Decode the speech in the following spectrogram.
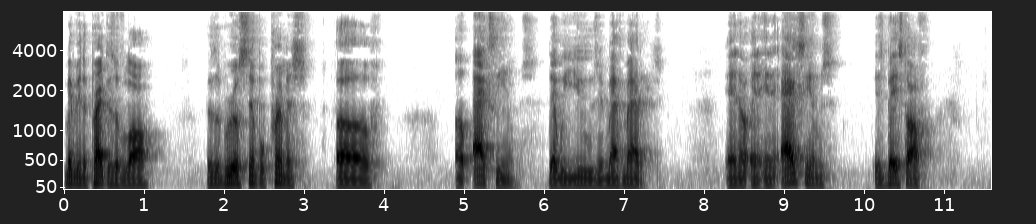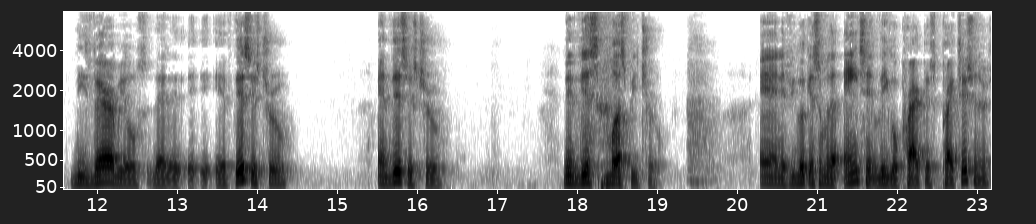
maybe in the practice of law, there's a real simple premise of of axioms that we use in mathematics. And, uh, and, and axioms is based off these variables that if this is true and this is true, then this must be true. And if you look at some of the ancient legal practice practitioners,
